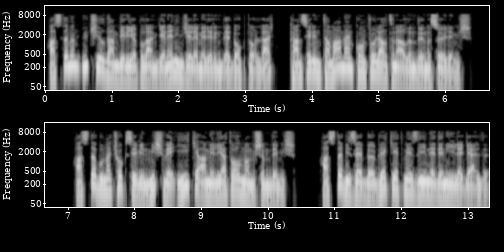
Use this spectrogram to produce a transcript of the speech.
Hastanın 3 yıldan beri yapılan genel incelemelerinde doktorlar, kanserin tamamen kontrol altına alındığını söylemiş. Hasta buna çok sevinmiş ve iyi ki ameliyat olmamışım demiş. Hasta bize böbrek yetmezliği nedeniyle geldi.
